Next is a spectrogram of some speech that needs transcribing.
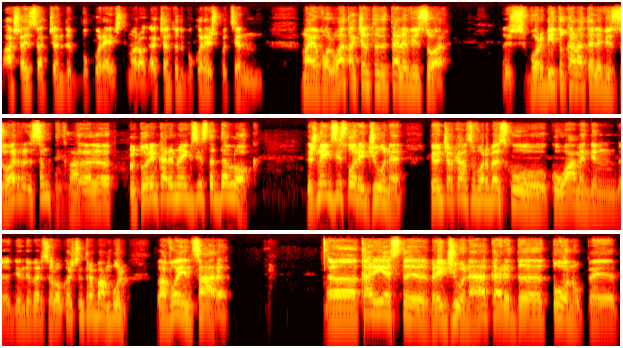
așa zis, accent de București, mă rog, accentul de București puțin mai evoluat, accentul de televizor. Deci vorbitul ca la televizor sunt exact. uh, culturi în care nu există deloc. Deci nu există o regiune. Că eu încercam să vorbesc cu, cu oameni din, din diverse locuri și întrebam, bun, la voi în țară, uh, care este regiunea care dă tonul pe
